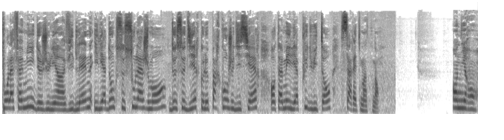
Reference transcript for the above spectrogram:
Pour la famille de Julien Videlaine, il y a donc ce soulagement de se dire que le parcours judiciaire entamé il y a plus de 8 ans s'arrête maintenant. En Iran,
